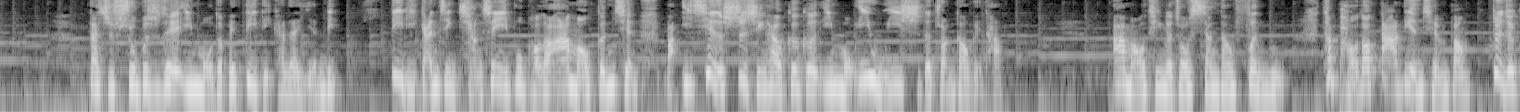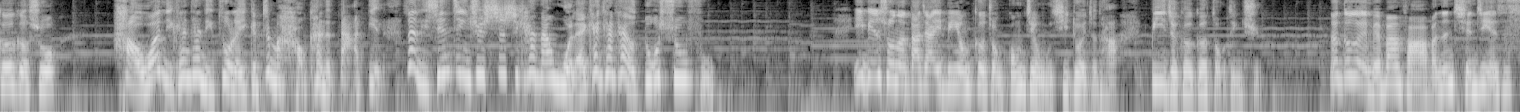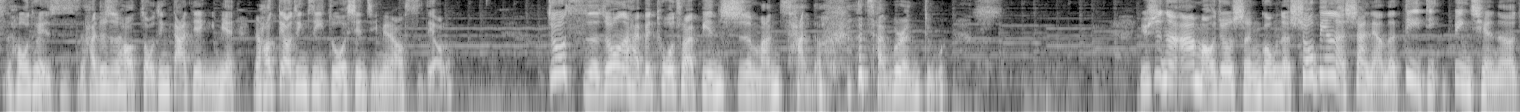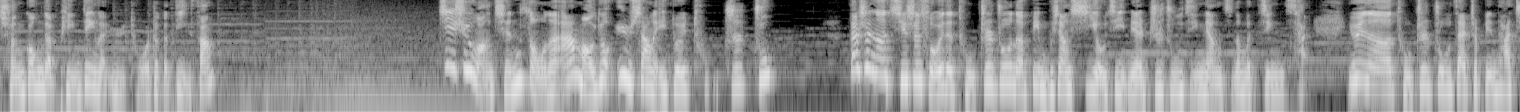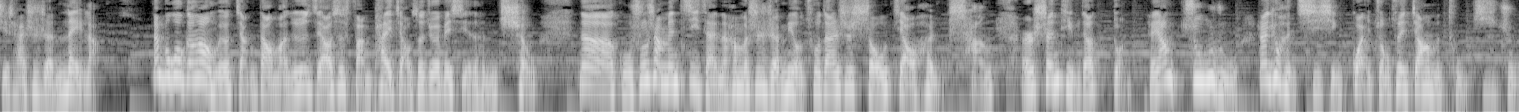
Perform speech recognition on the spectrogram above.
但是殊不知这些阴谋都被弟弟看在眼里，弟弟赶紧抢先一步跑到阿毛跟前，把一切的事情还有哥哥的阴谋一五一十的转告给他。阿毛听了之后相当愤怒，他跑到大殿前方，对着哥哥说：“好啊，你看看你做了一个这么好看的大殿，那你先进去试试看呐，我来看看它有多舒服。”一边说呢，大家一边用各种弓箭武器对着他，逼着哥哥走进去。那哥哥也没办法啊，反正前进也是死，后退也是死，他就只好走进大殿里面，然后掉进自己做的陷阱里面，然后死掉了。结果死了之后呢，还被拖出来鞭尸，蛮惨的，惨不忍睹。于是呢，阿毛就成功的收编了善良的弟弟，并且呢，成功的平定了宇陀这个地方。继续往前走呢，阿毛又遇上了一堆土蜘蛛。但是呢，其实所谓的土蜘蛛呢，并不像《西游记》里面的蜘蛛精那样子那么精彩，因为呢，土蜘蛛在这边它其实还是人类啦。那不过刚刚我们有讲到嘛，就是只要是反派角色就会被写得很丑。那古书上面记载呢，他们是人没有错，但是手脚很长，而身体比较短，很像侏儒，但又很奇形怪状，所以叫他们土蜘蛛，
